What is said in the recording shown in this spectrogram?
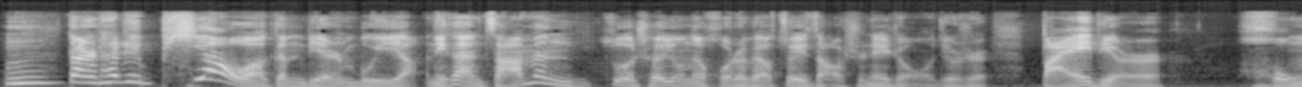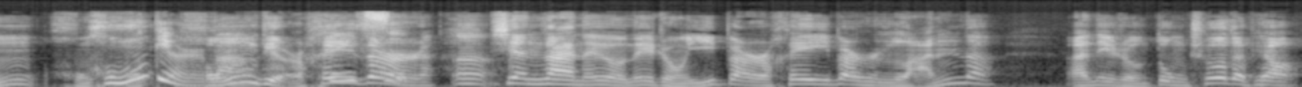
嗯，但是他这票啊跟别人不一样。你看咱们坐车用的火车票，最早是那种就是白底儿。红红红底儿红底儿黑字儿的，嗯现在呢有那种一半儿黑一半儿是蓝的啊，那种动车的票，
